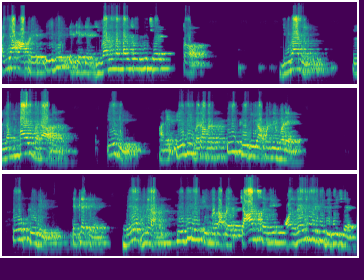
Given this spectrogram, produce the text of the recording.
અહીંયા આપણે એવી એટલે કે જીવાની લંબાઈ શોધવી છે. તો જીવાની લંબાઈ બરાબર એબી અને એબી બરાબર ટુ ક્યુબી આપણને મળે. ટુ ક્યુબી એટલે કે બે ગુણ્યા ક્યુબી ની કિંમત આપણે ચાર સેમી ઓલરેડી મેળવી દીધી છે.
